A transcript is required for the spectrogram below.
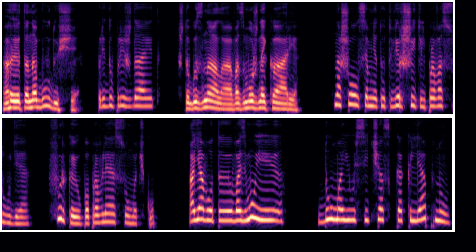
А это на будущее предупреждает, чтобы знала о возможной каре. Нашелся мне тут вершитель правосудия. Фыркаю, поправляя сумочку. А я вот э, возьму и... Думаю, сейчас как ляпну,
